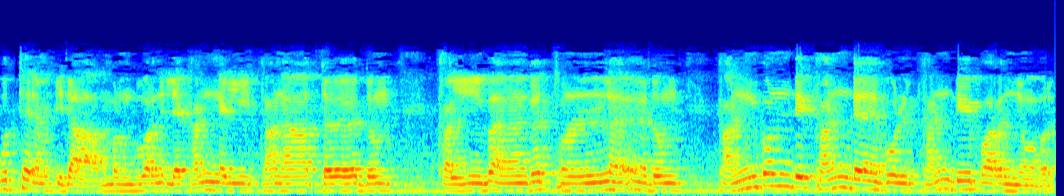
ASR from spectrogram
ഉത്തരം ഇതാ. നമ്മൾ മുമ്പ് പറഞ്ഞില്ലേ കണ്ണിൽ കാണാത്തതും കൽഭാഗത്തുള്ളതും കൺകൊണ്ട് കണ്ടപ്പോൾ കണ്ട് പറഞ്ഞു അവർ.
